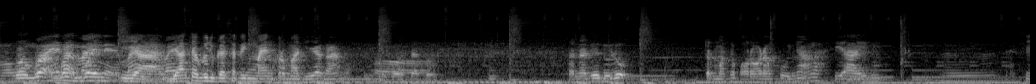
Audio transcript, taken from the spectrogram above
Main ya, main iya ya, biasa gua juga sering main ke rumah dia kan Oh. Tuh. karena dia dulu termasuk orang-orang punya lah si A ini. Hmm, si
